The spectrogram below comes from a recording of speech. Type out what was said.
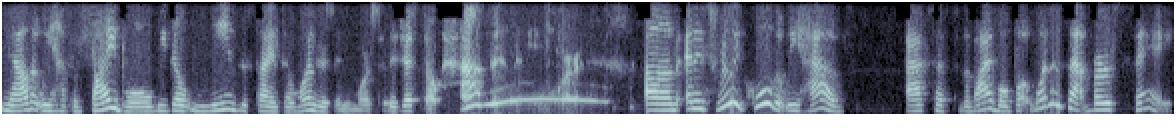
now that we have the Bible, we don't need the signs and wonders anymore, so they just don't happen anymore. Um, and it's really cool that we have access to the Bible, but what does that verse say?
